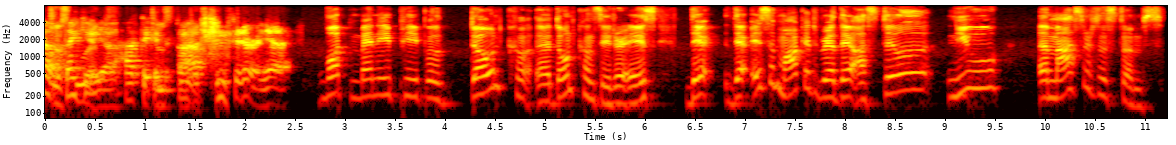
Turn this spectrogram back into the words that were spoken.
Oh, thank you. it. Yeah, I have to, con- Just I have to consider it. Yeah. What many people don't uh, don't consider is there there is a market where there are still new uh, master systems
